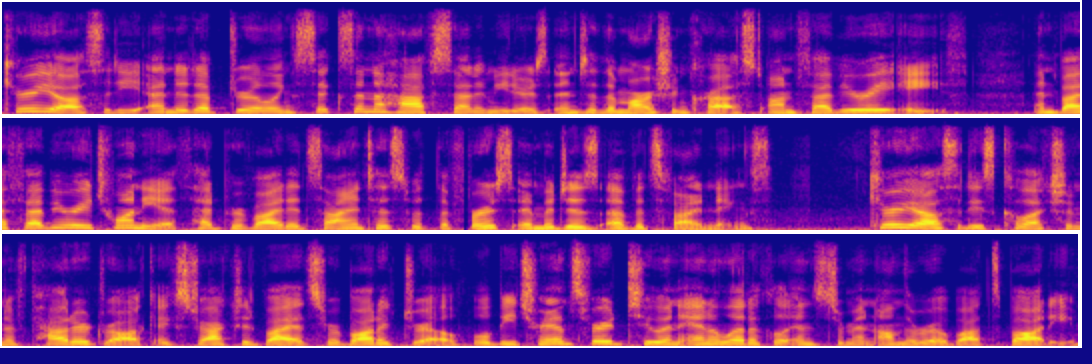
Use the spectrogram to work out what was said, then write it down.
Curiosity ended up drilling six and a half centimeters into the Martian crust on February 8th and by February 20th had provided scientists with the first images of its findings. Curiosity's collection of powdered rock extracted by its robotic drill will be transferred to an analytical instrument on the robot's body.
